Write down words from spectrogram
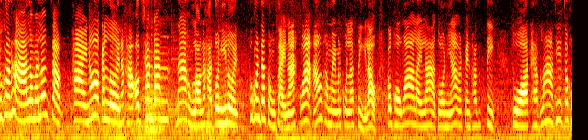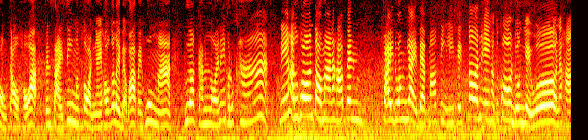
ทุกคนค่ะเรามาเริ่มจากภายนอกกันเลยนะคะออปชันด้านหน้าของเรานะคะ ตัวนี้เลยทุกคนจะสงสัยนะ ว่าเอ้าทำไมมันคนละสีเรา ก็เพราะว่าอะไรล่ะตัวเนี้ยมันเป็นพลาสติกตัวแท็บล่าที่เจ้าของเก่าเขาอะเป็นสายซิ่งมาก่อนไงเขาก็เลยแบบว่าไปหุ้มมา เพื่อกันรอยนั่นเองค่ะลูกค้า นี่ค่ะทุกคนต่อมานะคะ เป็นไฟดวงใหญ่แบบมัลติรีเฟกเตอร์นั่นเองค่ะทุกคนดวงใหญ่เวอร์นะคะ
